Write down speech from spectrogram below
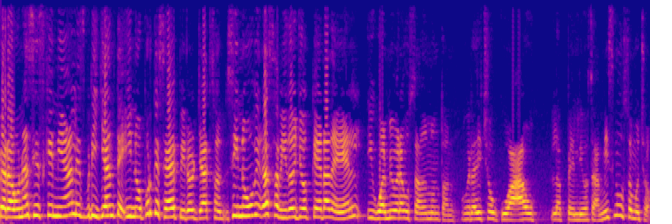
Pero aún así es genial, es brillante. Y no porque sea de Peter Jackson. Si no hubiera sabido yo que era de él, igual me hubiera gustado un montón. Hubiera dicho, wow, la peli. O sea, a mí sí me gustó mucho.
